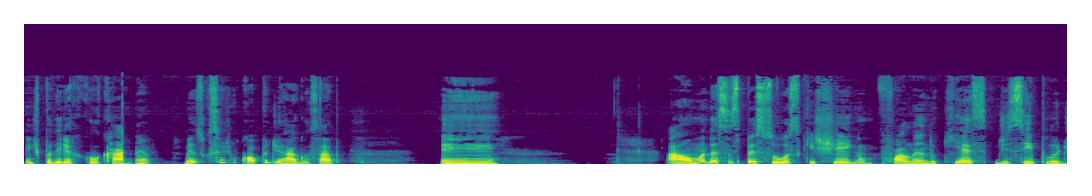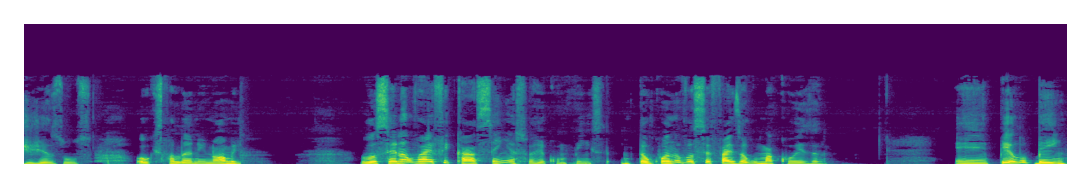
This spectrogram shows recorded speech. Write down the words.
A gente poderia colocar, né? Mesmo que seja um copo de água, sabe? É, a alma dessas pessoas que chegam falando que é discípulo de Jesus ou que falando em nome, você não vai ficar sem a sua recompensa. Então, quando você faz alguma coisa é, pelo bem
